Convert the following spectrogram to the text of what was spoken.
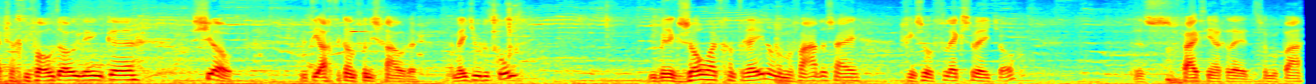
Ik zag die foto, ik denk, eh, show. Met die achterkant van die schouder. En weet je hoe dat komt? Die ben ik zo hard gaan trainen, omdat mijn vader zei, ik ging zo flexen, weet je wel. Is 15 jaar geleden, dat zei mijn pa.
